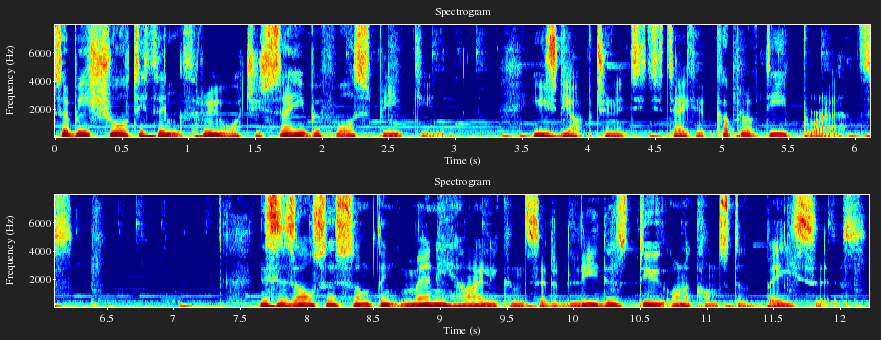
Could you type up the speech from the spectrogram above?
so be sure to think through what you say before speaking. Use the opportunity to take a couple of deep breaths. This is also something many highly considered leaders do on a constant basis.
